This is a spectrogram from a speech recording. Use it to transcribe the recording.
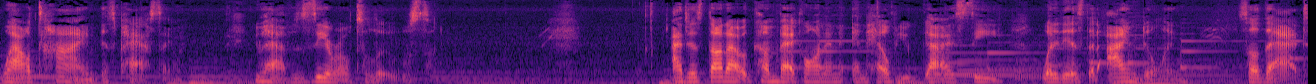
while time is passing. You have zero to lose. I just thought I would come back on and, and help you guys see what it is that I'm doing so that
